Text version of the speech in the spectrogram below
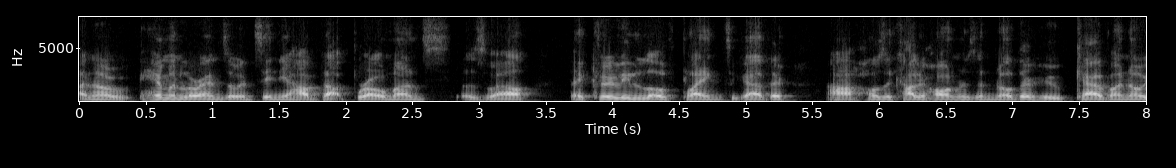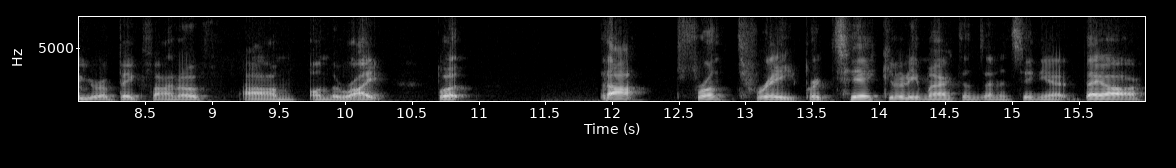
I know him and Lorenzo Insigne have that bromance as well. They clearly love playing together. Uh, Jose Callejon is another who, Kev, I know you're a big fan of um, on the right, but that front three, particularly Mertens and Insigne, they are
